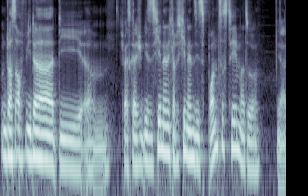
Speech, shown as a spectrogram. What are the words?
Und du hast auch wieder die, ähm, ich weiß gar nicht, wie sie es hier nennen. Ich glaube, hier nennen sie es Bond-System, also ja,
